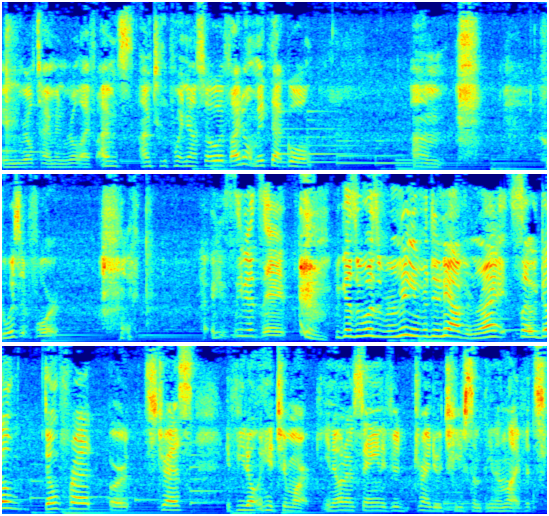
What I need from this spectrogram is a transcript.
in real time, in real life, I'm I'm to the point now. So if I don't make that goal, um, who is it for? you see, that's it. because it wasn't for me if it didn't happen, right? So don't don't fret or stress if you don't hit your mark. You know what I'm saying? If you're trying to achieve something in life, it's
